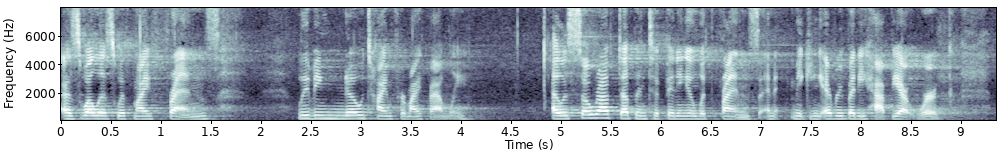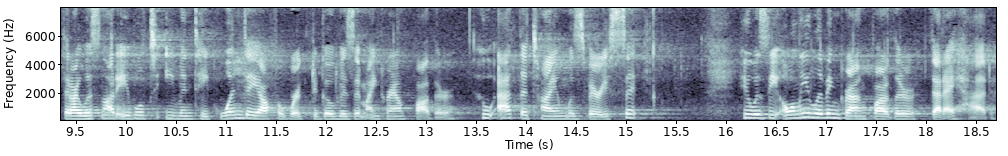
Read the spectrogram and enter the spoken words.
as well as with my friends, leaving no time for my family. I was so wrapped up into fitting in with friends and making everybody happy at work that I was not able to even take one day off of work to go visit my grandfather, who at the time was very sick. He was the only living grandfather that I had.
